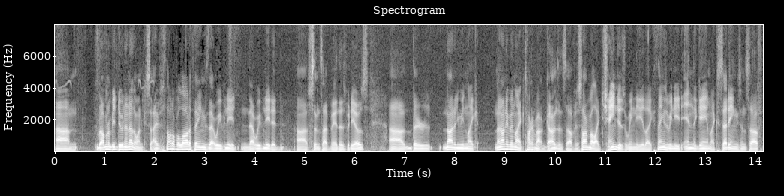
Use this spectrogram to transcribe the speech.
Um, but I'm gonna be doing another one because I've thought of a lot of things that we've need that we've needed uh, since I've made those videos. Uh, they're not even like they're not even like talking about guns and stuff. It's talking about like changes we need, like things we need in the game, like settings and stuff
